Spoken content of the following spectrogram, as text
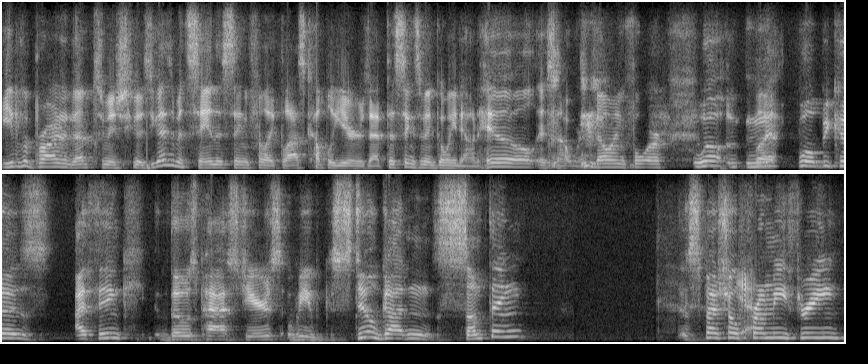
Eva brought it up to me. She goes, "You guys have been saying this thing for like the last couple years that this thing's been going downhill. It's not worth going for." Well, But- well, because I think those past years we've still gotten something special Yeah. from E3,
